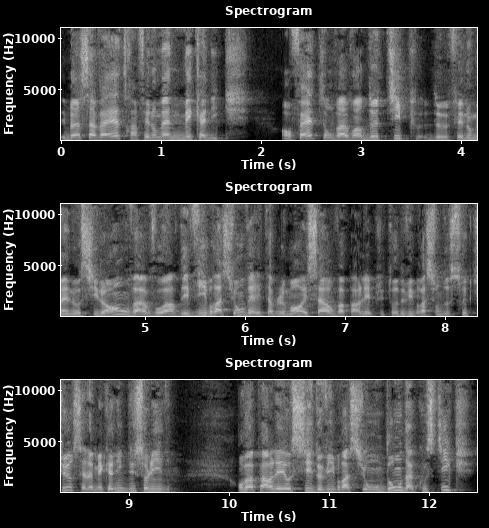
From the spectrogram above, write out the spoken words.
eh ben, ça va être un phénomène mécanique. En fait, on va avoir deux types de phénomènes oscillants. On va avoir des vibrations, véritablement, et ça, on va parler plutôt de vibrations de structure, c'est la mécanique du solide. On va parler aussi de vibrations d'ondes acoustiques,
